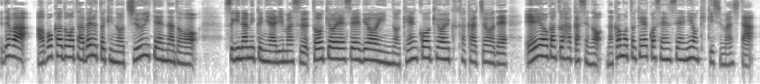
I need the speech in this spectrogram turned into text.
では、アボカドを食べるときの注意点などを、杉並区にあります東京衛生病院の健康教育科課長で栄養学博士の中本恵子先生にお聞きしました。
